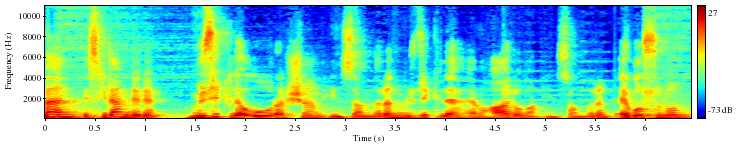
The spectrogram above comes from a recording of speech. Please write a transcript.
Ben eskiden beri müzikle uğraşan insanların, müzikle hemhal olan insanların egosunun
